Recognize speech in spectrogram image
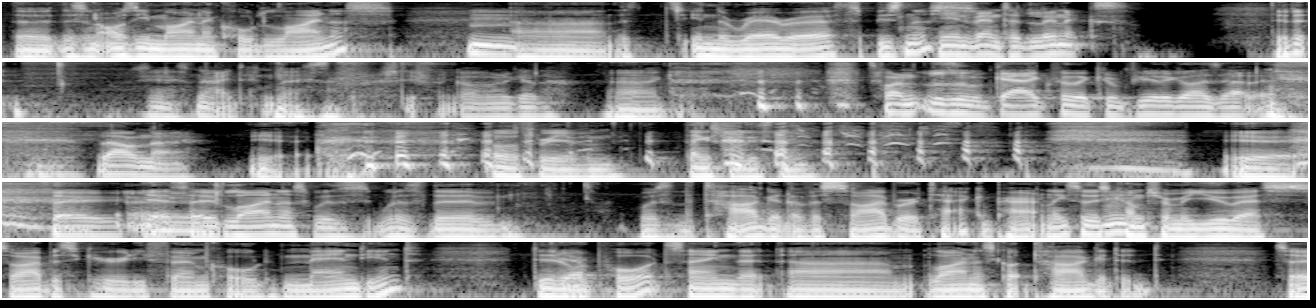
the, there's an Aussie miner called Lynas uh, that's in the rare earths business. He invented Linux. Did it? Yes, no, he didn't. No. It's a different guy altogether. Ah, okay. It's one little gag for the computer guys out there. They'll know. Yeah, all three of them. Thanks for listening. yeah. So yeah. So Lynas was was the was the target of a cyber attack apparently. So this comes from a US cybersecurity firm called Mandiant. Did a Yep. report saying that um, Lynas got targeted. So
